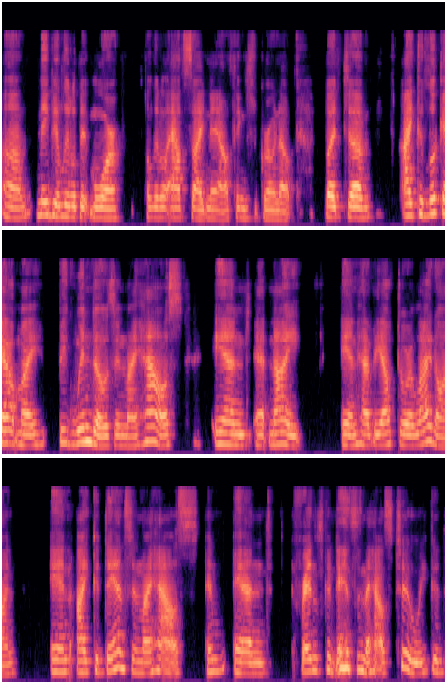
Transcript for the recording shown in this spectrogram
Um, maybe a little bit more a little outside now. Things have grown up, but um, I could look out my big windows in my house and at night and have the outdoor light on, and I could dance in my house, and and friends could dance in the house too. We could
